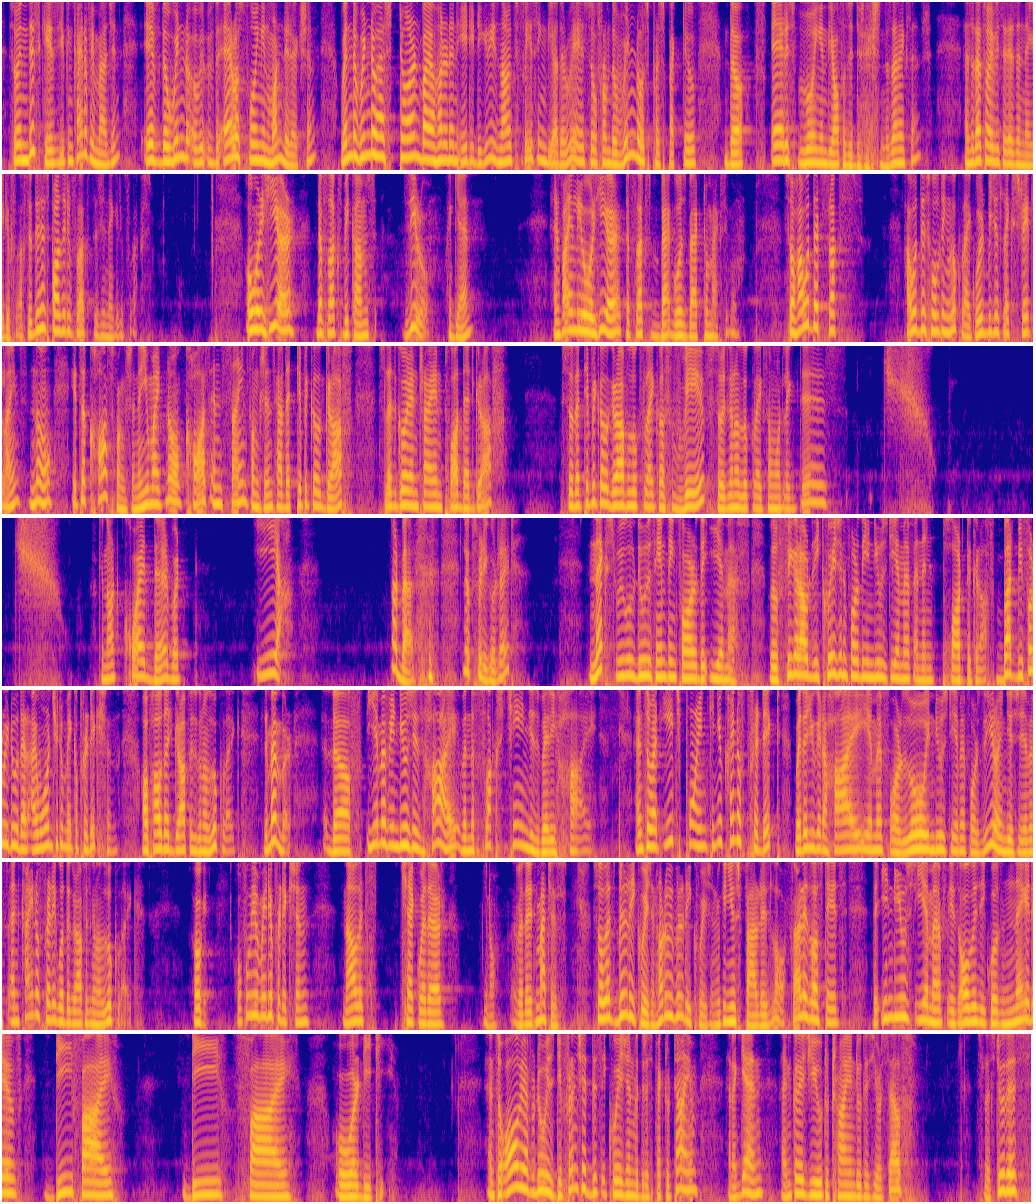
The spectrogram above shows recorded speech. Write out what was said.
So in this case, you can kind of imagine if the window, if the air was flowing in one direction, when the window has turned by 180 degrees, now it's facing the other way. So from the window's perspective, the air is blowing in the opposite direction. Does that make sense? And so that's why we say there's a negative flux. So this is positive flux, this is negative flux. Over here, the flux becomes zero again. And finally over here, the flux back goes back to maximum. So how would that flux, how would this whole thing look like? Would it be just like straight lines? No, it's a cos function. And you might know cos and sine functions have that typical graph. So let's go ahead and try and plot that graph. So the typical graph looks like a wave. So it's gonna look like somewhat like this. Okay, not quite there, but yeah, not bad. Looks pretty good, right? Next, we will do the same thing for the EMF. We'll figure out the equation for the induced EMF and then plot the graph. But before we do that, I want you to make a prediction of how that graph is gonna look like. Remember, the EMF induced is high when the flux change is very high. And so at each point, can you kind of predict whether you get a high EMF or low induced EMF or zero induced EMF and kind of predict what the graph is gonna look like? Okay, hopefully you made your prediction. Now let's check whether, you know, whether it matches. So let's build the equation. How do we build the equation? We can use Faraday's law. Faraday's law states the induced EMF is always equals negative d phi d phi over dt. And so all we have to do is differentiate this equation with respect to time. And again, I encourage you to try and do this yourself. So let's do this.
